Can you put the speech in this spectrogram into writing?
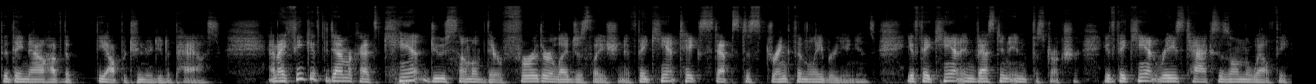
that they now have the the opportunity to pass. And I think if the Democrats can't do some of their further legislation, if they can't take steps to strengthen labor unions, if they can't invest in infrastructure, if they can't raise taxes on the wealthy,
